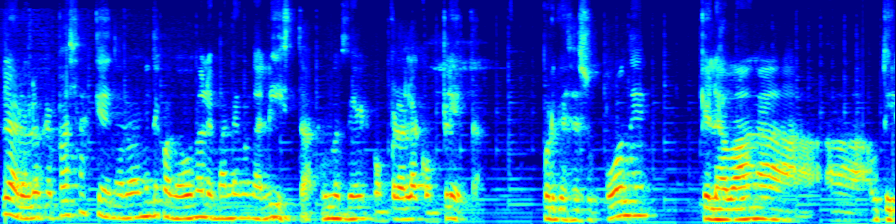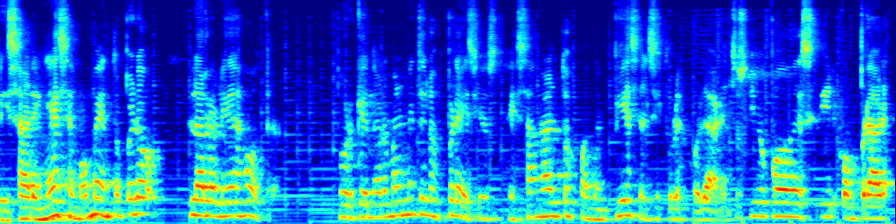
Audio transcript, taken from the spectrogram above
Claro, lo que pasa es que normalmente cuando a uno le mandan una lista, uno tiene que comprarla completa, porque se supone que la van a, utilizar en ese momento, pero la realidad es otra, porque normalmente los precios están altos cuando empieza el ciclo escolar. Entonces yo puedo decidir comprar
